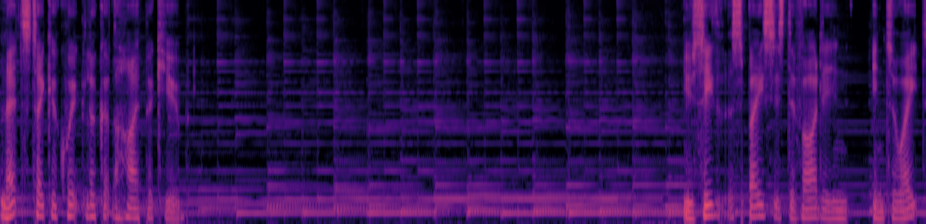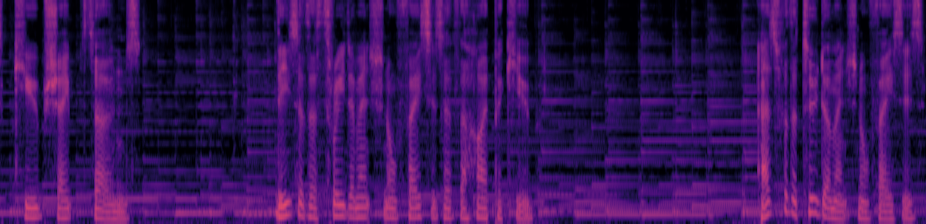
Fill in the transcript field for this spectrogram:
Let's take a quick look at the hypercube. You see that the space is divided in, into eight cube-shaped zones. These are the three-dimensional faces of the hypercube. As for the two-dimensional faces,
